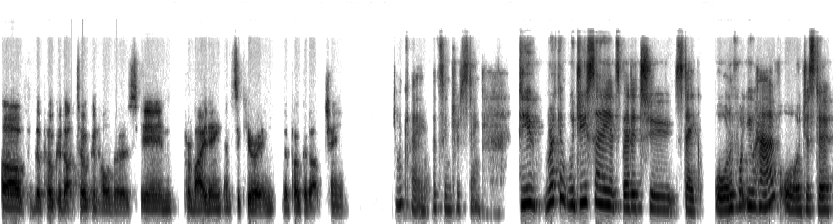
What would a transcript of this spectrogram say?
of the Polkadot token holders in providing and securing the Polkadot chain. Okay, that's interesting. Do you reckon, would you say it's better to stake all of what you have or just a,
